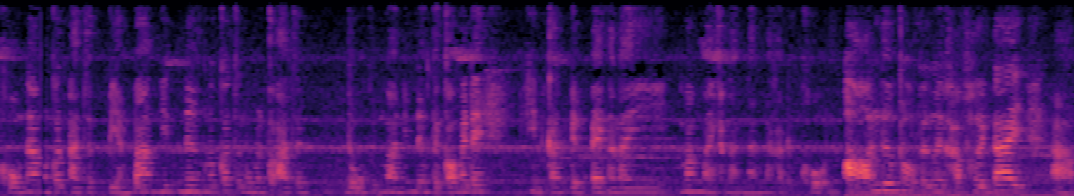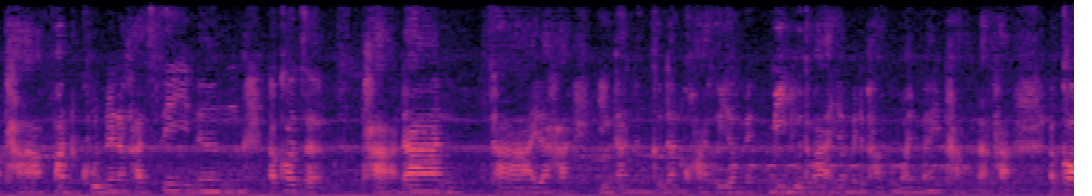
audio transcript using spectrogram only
โครงหน้ามันก็อาจจะเปลี่ยนบ้างนิดนึง แล้วก็จมูกมันก็อาจจะ โด่งขึ้นมานิดนึง แต่ก็ไม่ได้เห็นการเปลี่ยนแปลงอะไรมากมายขนาดนั้นนะคะทุกคน อ๋อลืมบอกไปเลยค่ะเพิร์ได้ผ่าฟันคุดด้วยนะคะซี่หนึ่งแล้วก็จะผ่าด้านซ้ายนะคะ อีกด้านหนึ่งคือด้านขวาคือยังม,มีอยู่แต่ว่ายังไม่ได้ผ่าคุณหมอยังไม่ให้ผ่านะคะ แล้วก็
